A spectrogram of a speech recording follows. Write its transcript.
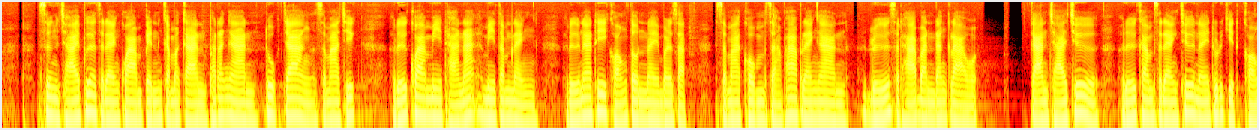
6 ซึ่งใช้เพื่อแสดงความเป็นกรรมการพนักงาน ลูกจ้าง สมาชิก หรือความมีฐานะมีตำแหน่ง หรือหน้าที่ของตนในบริษัท สมาคมสหภาพแรงงาน หรือสถาบันดังกล่าว การใช้ชื่อ หรือคำแสดงชื่อในธุรกิจของ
